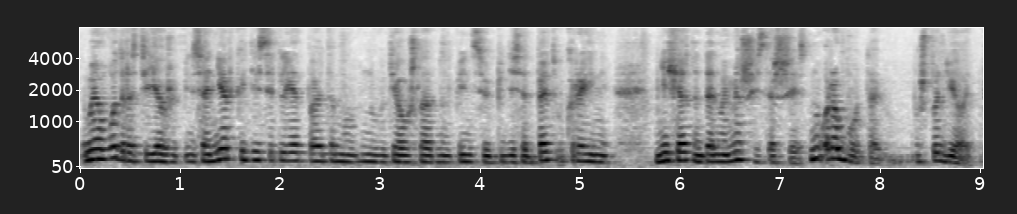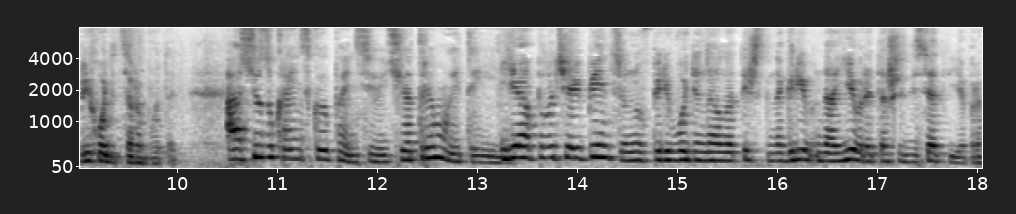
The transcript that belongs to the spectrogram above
В моем возрасте я уже пенсионерка 10 лет, поэтому ну, вот я ушла на пенсию 55 в Украине. Мне сейчас на данный момент 66. Ну, работаю. Ну, что делать? Приходится работать. А що з українською пенсією? Чи отримуєте її? Я получаю пенсию, но в переводе на латышский, на, грив, на евро это 60 евро.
